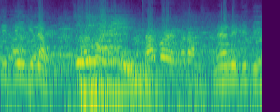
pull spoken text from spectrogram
তৃতীয় কি নাম? তারপরে ম্যাডাম নেয়নি তৃতীয়।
